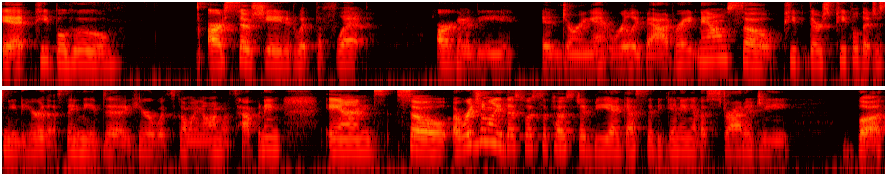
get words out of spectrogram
it. People who are associated with the flip are going to be enduring it really bad right now. So pe- there's people that just need to hear this. They need to hear what's going on, what's happening. And so originally this was supposed to be, I guess, the beginning of a strategy book,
